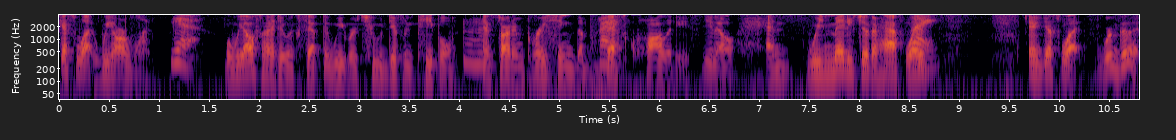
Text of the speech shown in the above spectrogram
guess what? We are one. Yeah. But we also had to accept that we were two different people Mm-hmm. and start embracing the best qualities, you know. And we met each other halfway, Right. and guess what? We're good.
